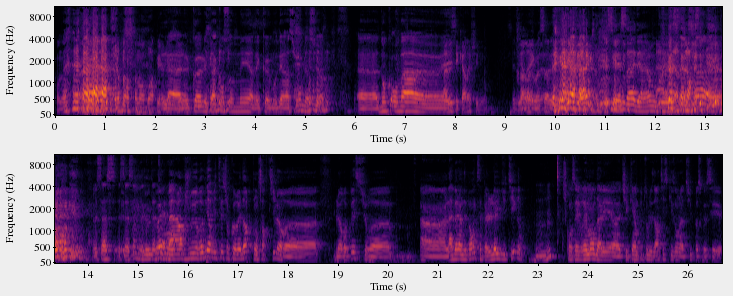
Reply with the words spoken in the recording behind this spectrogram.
qu'on est en train- d'en boire quelques la- l'alcool est à consommer avec euh, modération, bien sûr. Euh, donc, on va. euh, Ah mais aller- c'est carré chez nous. C'est des Ah, ouais, je règles. ça, les- le CSA est derrière vous. Ah, ça, euh, le nous écoute à tout ouais, monde. bah, alors je veux revenir vite fait sur Corridor qui ont sorti leur, euh, leur EP sur euh, un label indépendant qui s'appelle L'œil du tigre. Mhm. Je conseille vraiment d'aller euh, checker un peu tous les artistes qu'ils ont là-dessus parce que c'est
